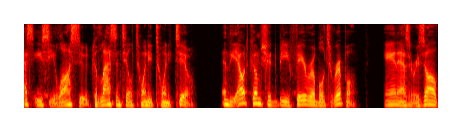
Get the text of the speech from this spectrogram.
SEC lawsuit could last until 2022, and the outcome should be favorable to Ripple, and as a result,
